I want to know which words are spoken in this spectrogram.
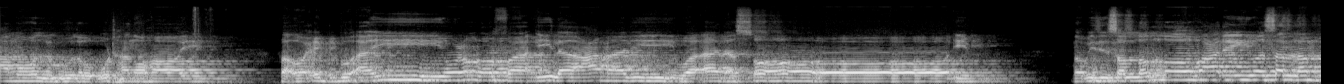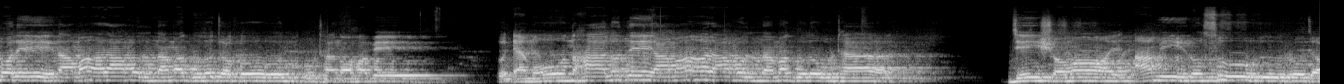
আমল গুলো উঠানো হয় فأحب أن يعرف إلى عملي وأنا صائم নবীজি সাল্লাল্লাহু আলাইহি ওয়াসাল্লাম বলেন আমার আমল নামাগুলো যখন উঠানো হবে তো এমন হালতে আমার আমল নামাগুলো উঠা যেই সময় আমি রসুল রোজা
